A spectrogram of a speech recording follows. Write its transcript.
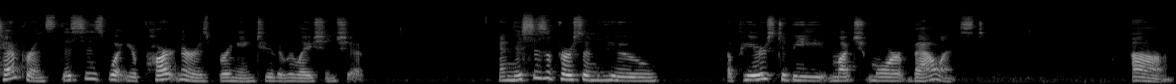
temperance, this is what your partner is bringing to the relationship. And this is a person who appears to be much more balanced. Um,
